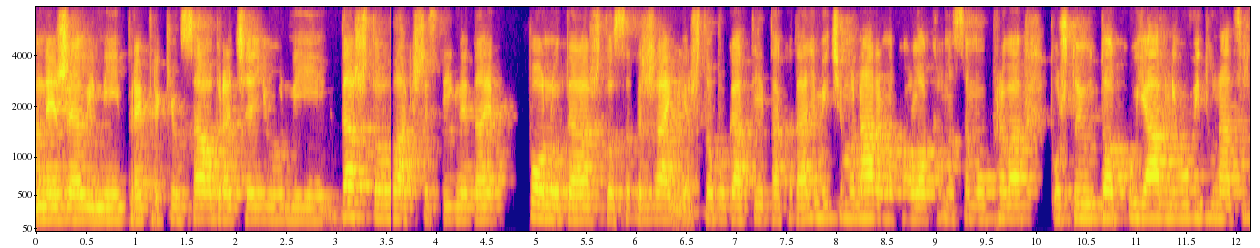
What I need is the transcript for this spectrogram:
ne želi ni prepreke u saobraćaju, ni da što lakše stigne, da je ponuda što sadržajnija, što bogatije i tako dalje. Mi ćemo naravno kao lokalna samouprava, pošto je u toku javni uvid u nacrt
